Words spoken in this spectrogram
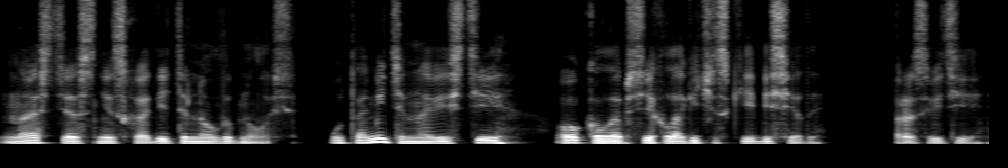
Настя снисходительно улыбнулась. «Утомительно вести около психологические беседы. Просвети,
